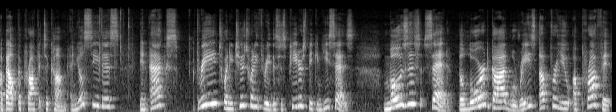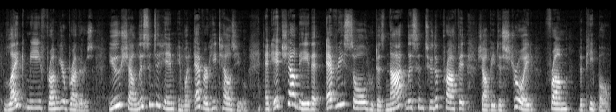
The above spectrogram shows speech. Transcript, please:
about the prophet to come. And you'll see this in Acts 3, 22, 23. This is Peter speaking. He says, Moses said, The Lord God will raise up for you a prophet like me from your brothers. You shall listen to him in whatever he tells you. And it shall be that every soul who does not listen to the prophet shall be destroyed from the people.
